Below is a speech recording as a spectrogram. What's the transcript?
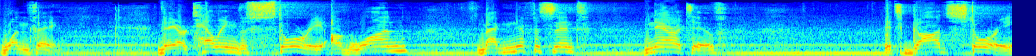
one thing. They are telling the story of one magnificent narrative. It's God's story.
